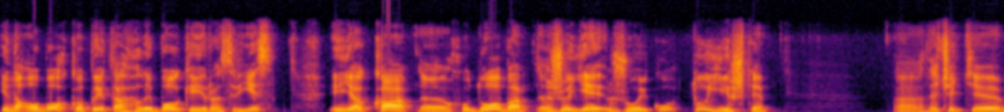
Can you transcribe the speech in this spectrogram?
і на обох копитах глибокий розріз, і яка е, худоба жує жуйку, ту їжте значить, е,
